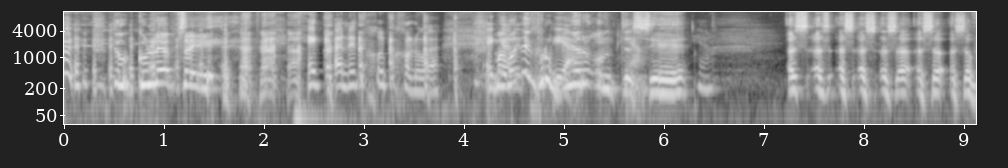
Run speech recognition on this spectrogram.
Toe kollaps hy. ek kan dit goed glo. Ek maar wat ek probeer ja, om te ja, sê Ja. is is is is is 'n is 'n is 'n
